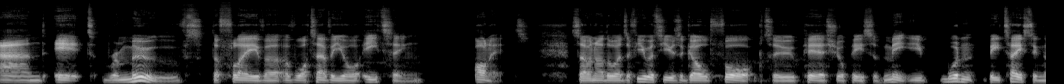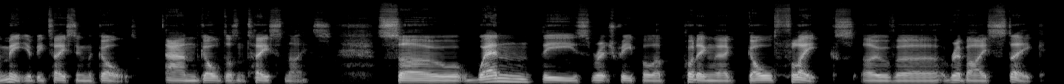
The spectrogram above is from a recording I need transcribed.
and it removes the flavor of whatever you're eating on it. So, in other words, if you were to use a gold fork to pierce your piece of meat, you wouldn't be tasting the meat, you'd be tasting the gold. And gold doesn't taste nice. So, when these rich people are putting their gold flakes over ribeye steak,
